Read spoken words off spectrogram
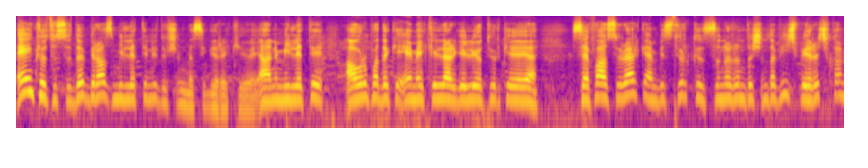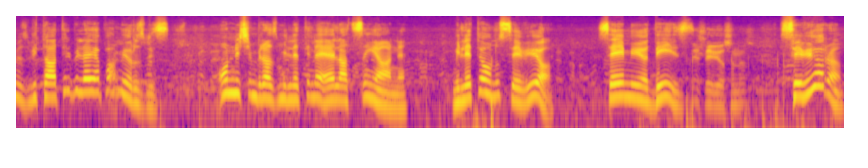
en kötüsü de biraz milletini düşünmesi gerekiyor. Yani milleti Avrupa'daki emekliler geliyor Türkiye'ye sefa sürerken biz Türk sınırın dışında hiçbir yere çıkamıyoruz. Bir tatil bile yapamıyoruz biz. Onun için biraz milletine el atsın yani. Milleti onu seviyor. Sevmiyor değil. ne seviyorsunuz? Seviyorum.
